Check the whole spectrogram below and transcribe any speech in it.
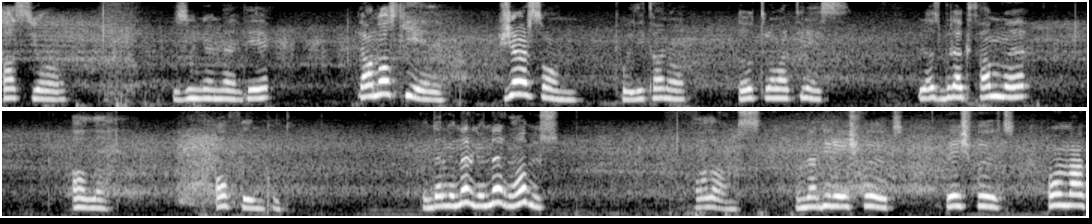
Casio uzun gönderdi. Lewandowski, Jefferson, Politano, Lautaro Martinez. Biraz bıraksam mı? Allah. Aferin Kot. Gönder gönder gönder ne yapıyorsun? Haaland. Gönderdi Rashford. Rashford. Ondan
